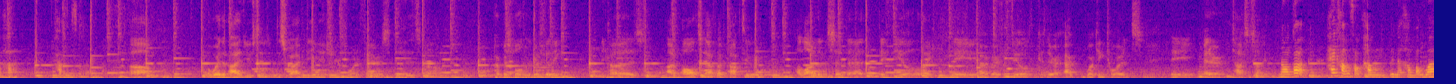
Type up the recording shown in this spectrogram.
นะคะค่ะ Um, a word that I use to describe the Ministry of Foreign Affairs is um, purposeful and fulfilling because out of all the staff I've talked to, a lot of them have said that they feel like they are very fulfilled because they're act- working towards a better Thai society. น้องก็ให้คำสองคำเลยนะคะบอกว่า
